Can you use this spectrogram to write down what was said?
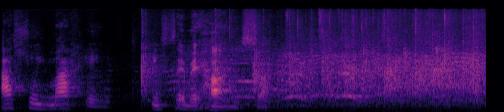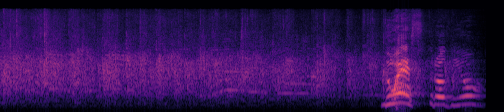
a su imagen y semejanza. Nuestro Dios.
